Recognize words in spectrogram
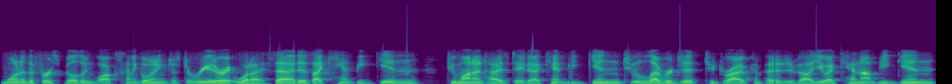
one of the first building blocks, kind of going just to reiterate what I said, is I can't begin to monetize data. I can't begin to leverage it to drive competitive value. I cannot begin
